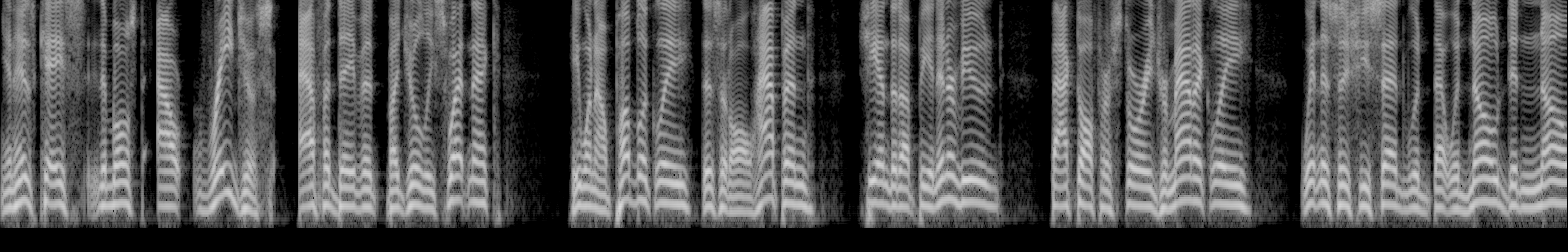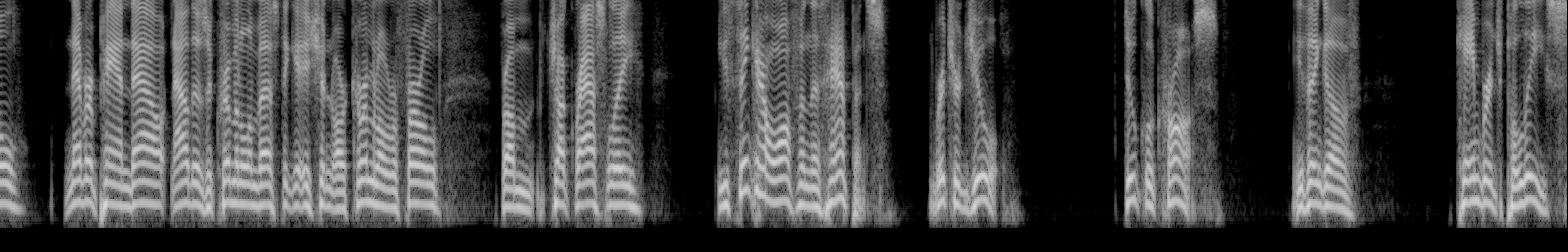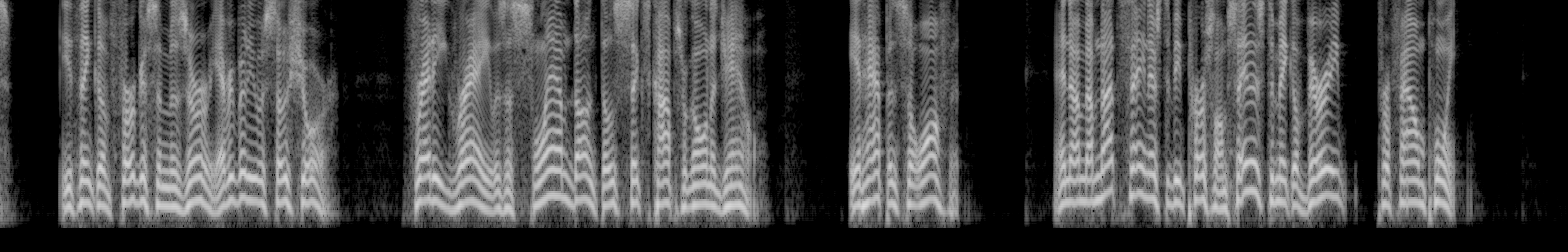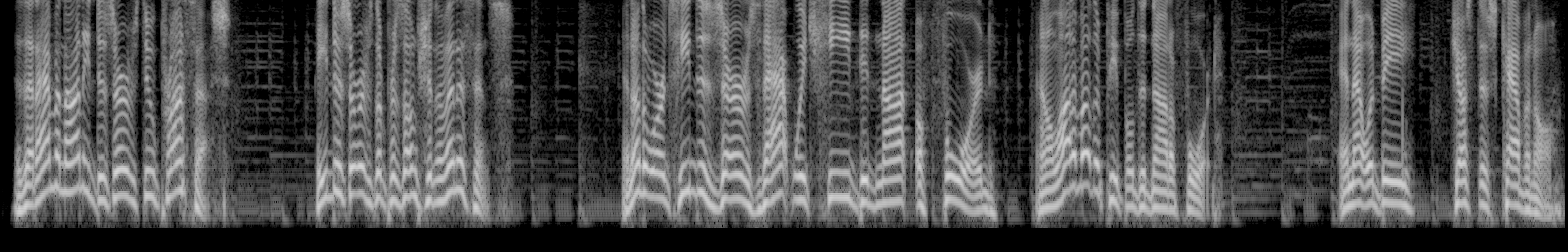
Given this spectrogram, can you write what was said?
In his case, the most outrageous affidavit by Julie Swetnick. He went out publicly. This had all happened. She ended up being interviewed, backed off her story dramatically. Witnesses she said would that would know didn't know, never panned out. Now there's a criminal investigation or criminal referral from Chuck Grassley. You think how often this happens? Richard Jewell, Duke Lacrosse. You think of Cambridge Police. You think of Ferguson, Missouri. Everybody was so sure. Freddie Gray, it was a slam dunk. Those six cops were going to jail. It happens so often. And I'm, I'm not saying this to be personal. I'm saying this to make a very profound point. Is that Avenatti deserves due process. He deserves the presumption of innocence. In other words, he deserves that which he did not afford, and a lot of other people did not afford. And that would be Justice Kavanaugh.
